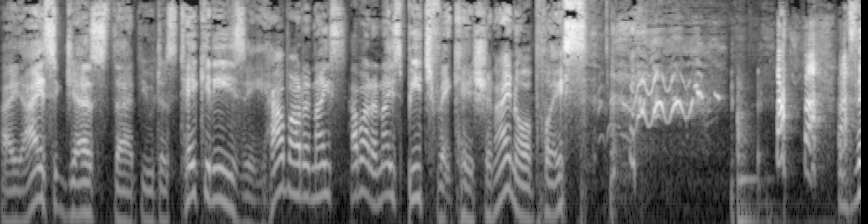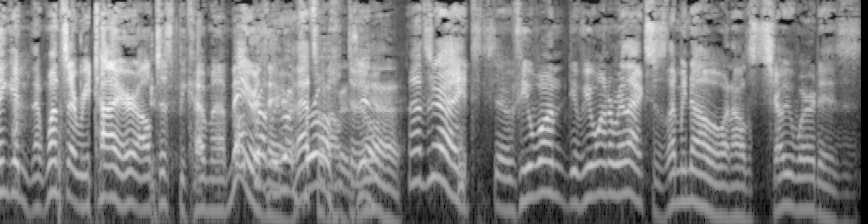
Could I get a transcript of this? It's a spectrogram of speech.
I, I suggest that you just take it easy. How about a nice How about a nice beach vacation? I know a place." I'm thinking that once I retire, I'll just become a mayor there. That's what office, I'll do. yeah. That's right. So if you want, if you want to relax, just let me know, and I'll show you where it is.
